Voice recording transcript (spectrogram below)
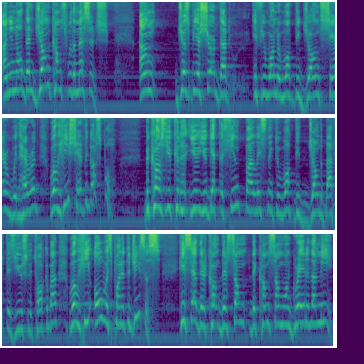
And you know, then John comes with a message. And just be assured that if you wonder what did John share with Herod, well, he shared the gospel. Because you could you, you get the hint by listening to what did John the Baptist usually talk about? Well, he always pointed to Jesus. He said, there, come, there's some, there comes someone greater than me.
